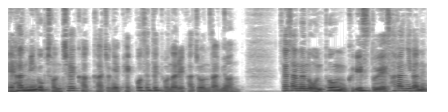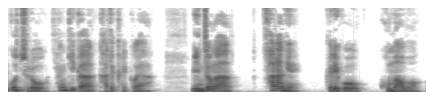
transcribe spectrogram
대한민국 전체 각 가정의 100% 변화를 가져온다면 세상은 온통 그리스도의 사랑이라는 꽃으로 향기가 가득할 거야. 민정아, 사랑해. 그리고 고마워.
